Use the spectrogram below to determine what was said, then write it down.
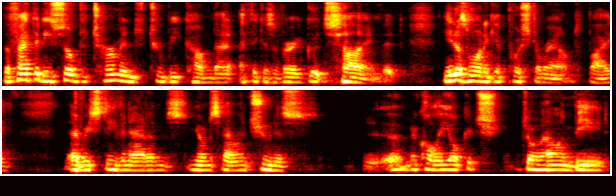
the fact that he's so determined to become that, I think, is a very good sign that he doesn't want to get pushed around by every Steven Adams, Jonas Valanciunas, uh, Nikola Jokic, Joel Embiid,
